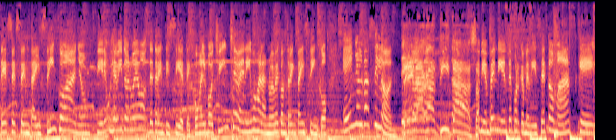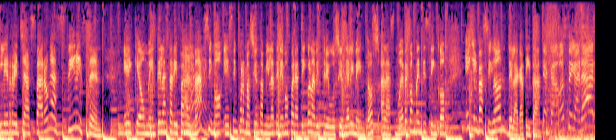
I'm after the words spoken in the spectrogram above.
de 65 años, tiene un jevito nuevo de 37. Con el bochinche venimos a las 9.35 en el vacilón. De la gatita. Bien pendiente porque me dice Tomás que le rechazaron a Citizen el que aumente las tarifas al máximo. Esta información también la tenemos para ti con la distribución de alimentos a las 9.25 en el vacilón de la gatita. Te acabas de ganar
